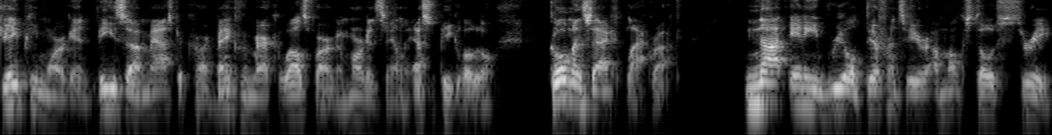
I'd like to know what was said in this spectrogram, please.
JP Morgan, Visa, MasterCard, Bank of America, Wells Fargo, Morgan Stanley, S&P Global, Goldman Sachs, BlackRock. Not any real difference here amongst those three.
